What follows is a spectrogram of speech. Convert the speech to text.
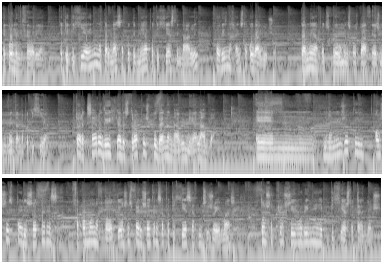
Επόμενη θεωρία. Επιτυχία είναι να περνάς από τη μία αποτυχία στην άλλη χωρίς να χάνεις το κουράγιο σου. Καμία από τις προηγούμενες προσπάθειές μου δεν ήταν αποτυχία. Τώρα ξέρω 2.000 τρόπους που δεν ανάβει μία λάμπα. Ε, νομίζω ότι όσες περισσότερες, θα πω μόνο αυτό, ότι όσες περισσότερες αποτυχίες έχουμε στη ζωή μας, τόσο πιο σίγουρη είναι η επιτυχία στο τέλος.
